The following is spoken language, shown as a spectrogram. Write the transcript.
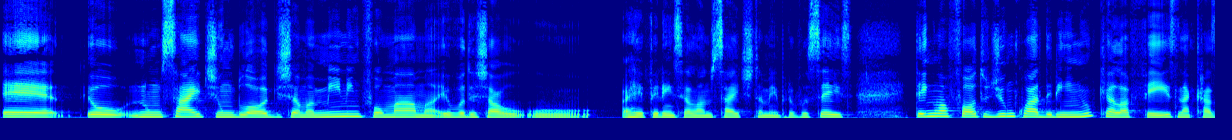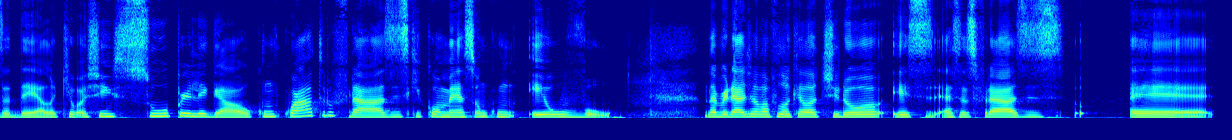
É, eu, num site, um blog chama Meaningful Mama, eu vou deixar o, o a referência lá no site também para vocês. Tem uma foto de um quadrinho que ela fez na casa dela que eu achei super legal, com quatro frases que começam com eu vou. Na verdade, ela falou que ela tirou esses, essas frases é,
